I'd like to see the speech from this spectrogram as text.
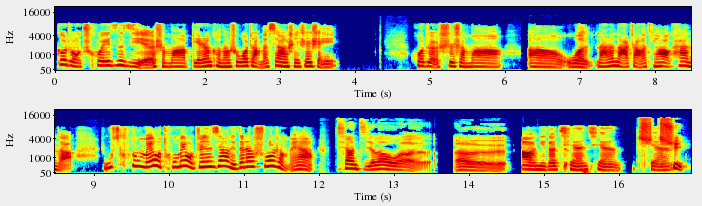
各种吹自己什么，别人可能说我长得像谁谁谁，或者是什么啊，我哪哪哪长得挺好看的，你都没有图没有真相，你在这说什么呀？像极了我，呃啊，你的前前前去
